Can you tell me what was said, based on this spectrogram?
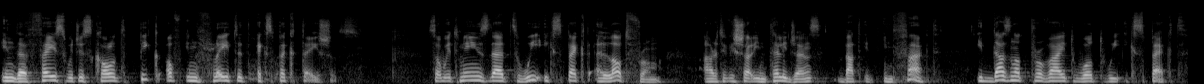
in the phase which is called peak of inflated expectations. So it means that we expect a lot from artificial intelligence, but it, in fact, it does not provide what we expect.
